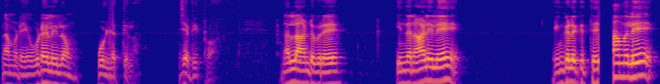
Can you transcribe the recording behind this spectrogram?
நம்முடைய உடலிலும் உள்ளத்திலும். ஜபிப்போம். நல்ல ஆண்டுவரே இந்த நாளிலே எங்களுக்கு தெரியாமலே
